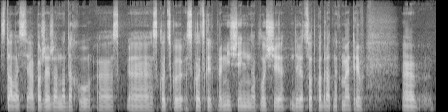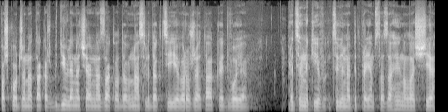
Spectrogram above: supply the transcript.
Сталася пожежа на даху е, е, складських приміщень на площі 900 квадратних метрів. Е, Пошкоджена також будівля начального закладу. Внаслідок цієї ворожої атаки двоє працівників цивільного підприємства загинуло, ще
